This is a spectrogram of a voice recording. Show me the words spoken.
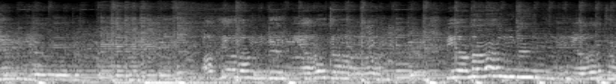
dünyada Ah yalan dünyada Yalan dünyada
